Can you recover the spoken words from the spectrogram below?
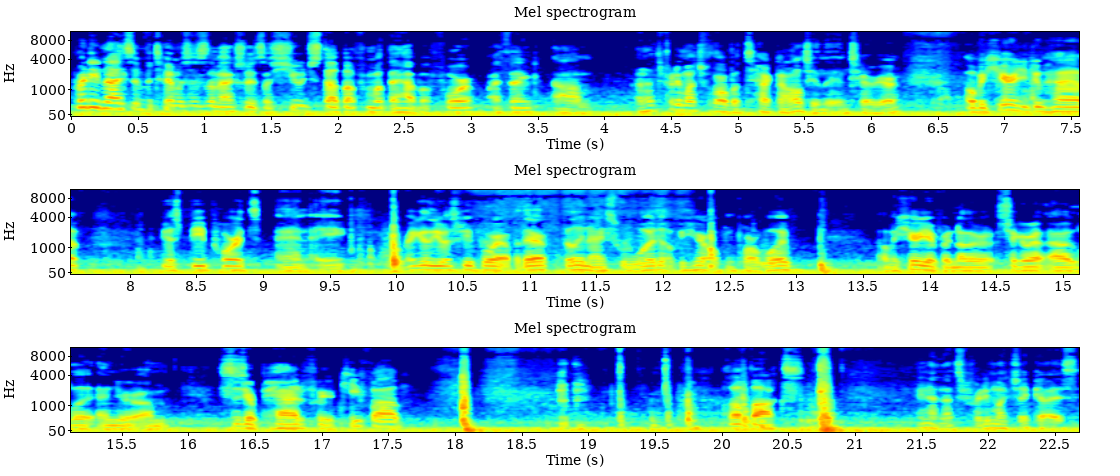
pretty nice infotainment system. Actually, it's a huge step up from what they had before, I think. Um, and that's pretty much with all the technology in the interior. Over here, you do have USB ports and a regular USB port over there. Really nice wood over here, open port wood. Over here, you have another cigarette outlet and your, um, this is your pad for your key fob. Glove box. Yeah, that's pretty much it, guys.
